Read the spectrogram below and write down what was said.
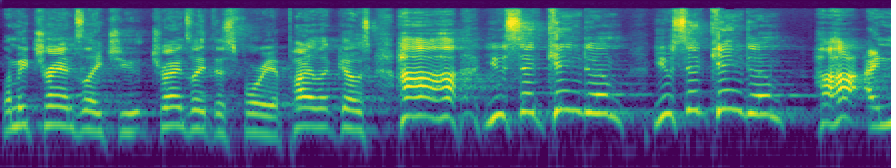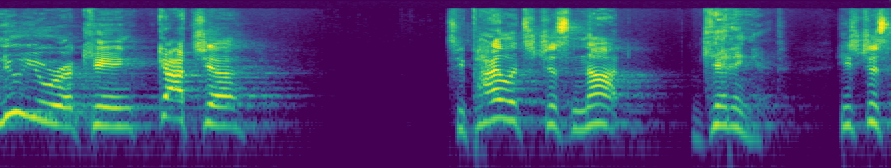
Let me translate you, translate this for you. Pilate goes, Ha ha, you said kingdom. You said kingdom. Ha ha, I knew you were a king. Gotcha. See, Pilate's just not getting it. He's just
